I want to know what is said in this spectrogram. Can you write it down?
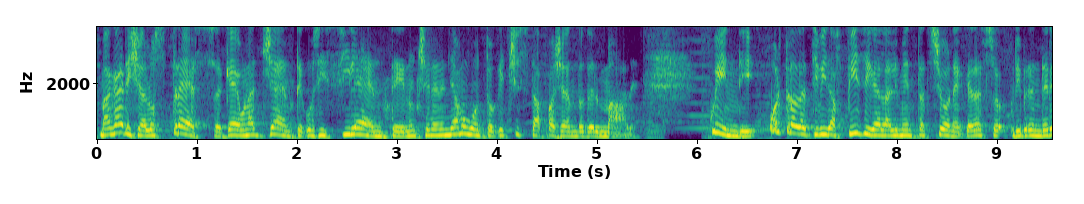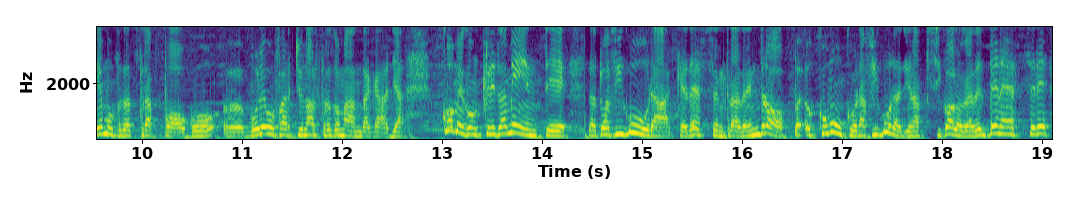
magari c'è lo stress che è un agente così silente, non ce ne rendiamo conto che ci sta facendo del male. Quindi, oltre all'attività fisica e all'alimentazione, che adesso riprenderemo tra poco, eh, volevo farti un'altra domanda, Katia. Come concretamente la tua figura, che adesso è entrata in drop, o comunque una figura di una psicologa del benessere,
